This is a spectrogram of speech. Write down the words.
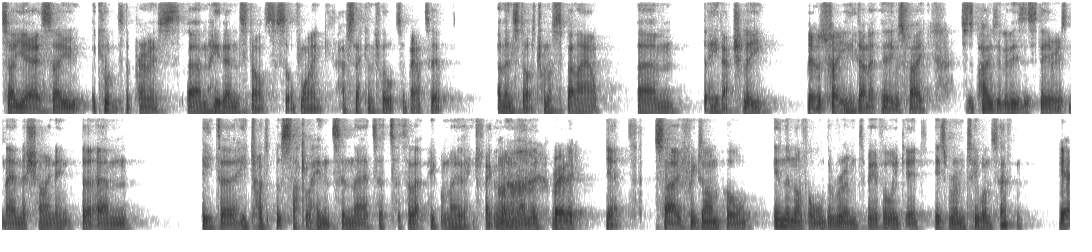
So yeah, so according to the premise, um, he then starts to sort of like have second thoughts about it, and then starts trying to spell out um, that he'd actually It was fake. He'd done it. It was fake. So supposedly there's this theory, isn't there, in The Shining, that um, he'd uh, he tried to put subtle hints in there to, to to let people know that he'd faked the moon landing. Really? Yeah. So, for example, in the novel, the room to be avoided is room two one seven. Yeah.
